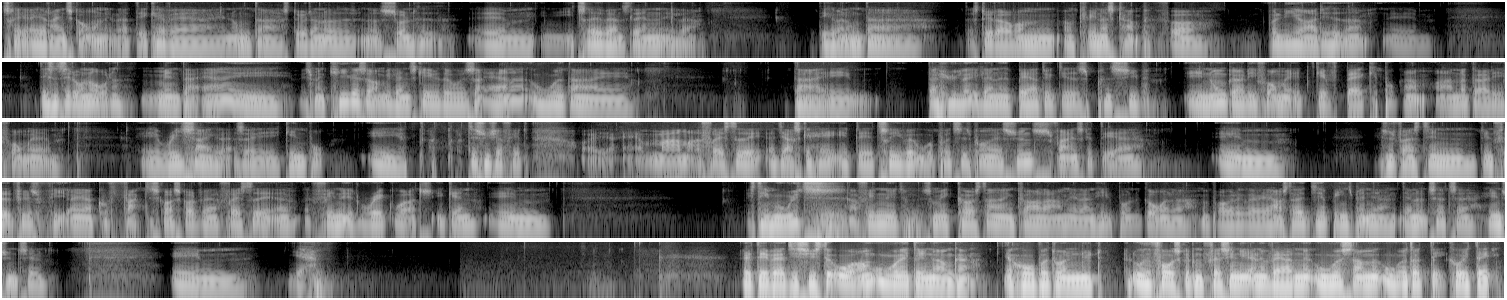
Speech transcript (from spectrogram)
træer i regnskoven, eller det kan være øh, nogen, der støtter noget, noget sundhed øh, i tredje verdens lande, eller det kan være nogen, der, der støtter op om, om kvinders kamp for, for lige rettigheder. Øh, det er sådan set underordnet. Men der er, øh, hvis man kigger sig om i landskabet derude, så er der uger, der, øh, der, øh, der hylder et eller andet bæredygtighedsprincip. Øh, nogle gør det i form af et give back-program, og andre gør det i form af øh, recycle, altså øh, genbrug. Øh, og, og det synes jeg er fedt. Og jeg er meget, meget fristet af, at jeg skal have et øh, triva-ur på et tidspunkt. Jeg synes faktisk, at det er... Øh, synes faktisk, det er, en, det er en fed filosofi, og jeg kunne faktisk også godt være fristet af at finde et rigwatch igen. Øhm, hvis det er muligt at finde et, som ikke koster en kvart arm eller en helt bundegård, eller hvad pokker det kan være. Jeg har jo stadig de her benspænd, jeg, jeg er nødt til at tage hensyn til. Øhm, ja. Lad det være de sidste ord om uger i denne omgang. Jeg håber, du har nyt at udforske den fascinerende verden af uger sammen med uger.dk i dag.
